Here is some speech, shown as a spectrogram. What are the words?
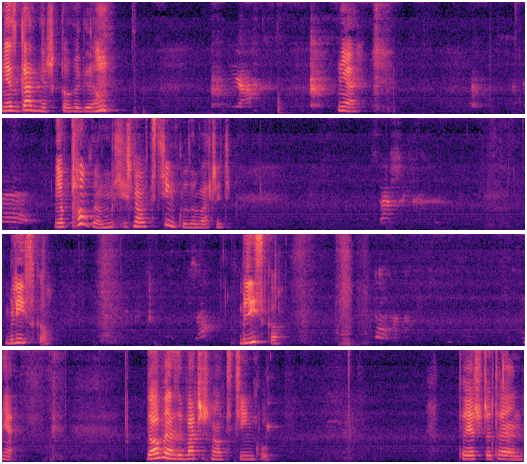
Nie zgadniesz, kto wygrał. Nie. Nie powiem, musisz na odcinku zobaczyć. Blisko. Blisko. Nie. Dobra, zobaczysz na odcinku. To jeszcze ten.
